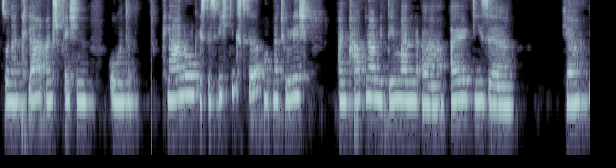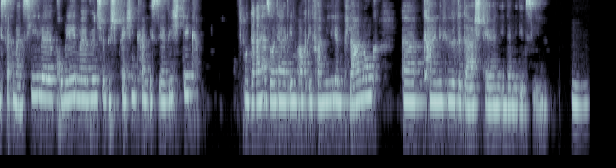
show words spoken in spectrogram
sondern klar ansprechen. Und Planung ist das Wichtigste und natürlich ein Partner, mit dem man äh, all diese ja, ich sag mal, Ziele, Probleme, Wünsche besprechen kann, ist sehr wichtig. Und daher sollte halt eben auch die Familienplanung äh, keine Hürde darstellen in der Medizin. Mhm.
